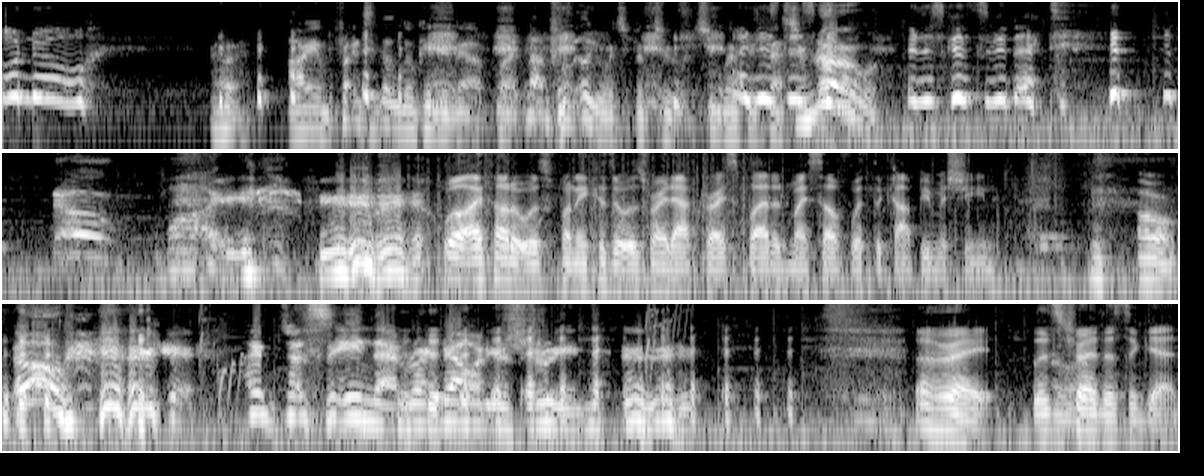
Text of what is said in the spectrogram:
oh no. I am practically looking it up, but not familiar with Splatoon. She I might be just faster. No! I just got disconnected. Why? well, I thought it was funny because it was right after I splatted myself with the copy machine. Oh, oh! I'm just seeing that right now on your stream. All right, let's try this again.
